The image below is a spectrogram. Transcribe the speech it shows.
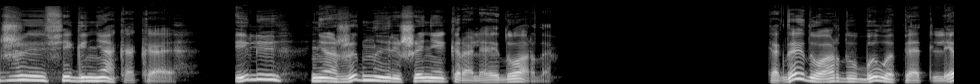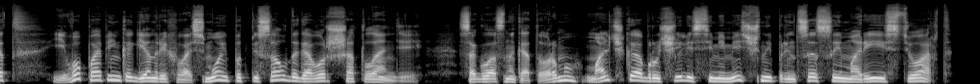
же фигня какая. Или неожиданное решение короля Эдуарда. Когда Эдуарду было пять лет, его папенька Генрих VIII подписал договор с Шотландией, согласно которому мальчика обручили с семимесячной принцессой Марией Стюарт,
